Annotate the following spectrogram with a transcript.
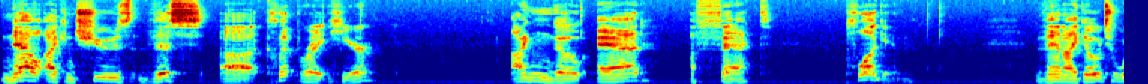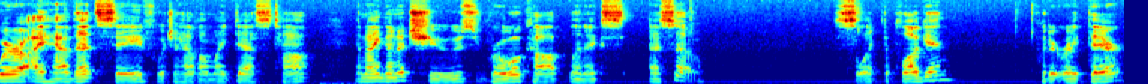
Now I can choose this uh, clip right here. I can go Add, Effect, Plugin. Then I go to where I have that save, which I have on my desktop, and I'm going to choose Robocop Linux SO. Select the plugin, put it right there,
